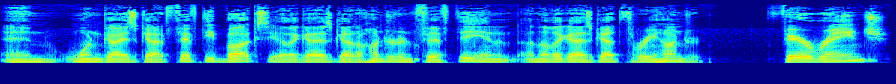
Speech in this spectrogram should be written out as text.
And one guy's got 50 bucks, the other guy's got 150, and another guy's got 300. Fair range?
